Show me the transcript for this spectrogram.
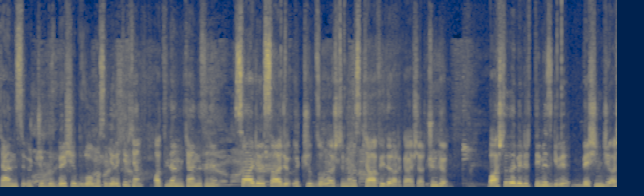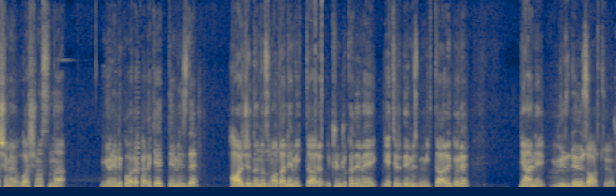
kendisi 3 yıldız 5 yıldız olması gerekirken Atilla'nın kendisini sadece ve sadece 3 yıldıza ulaştırmanız kafidir arkadaşlar. Çünkü başta da belirttiğimiz gibi 5. aşamaya ulaşmasına yönelik olarak hareket ettiğimizde harcadığımız madalya miktarı 3. kademeye getirdiğimiz miktara göre yani %100 artıyor.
